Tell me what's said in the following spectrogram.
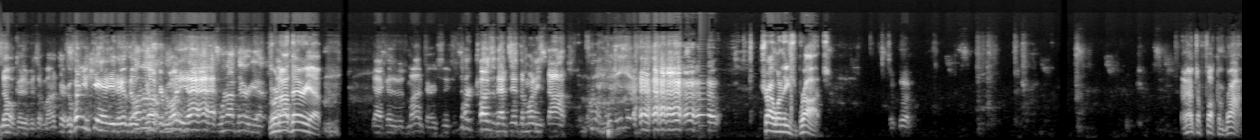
No, because if it's a monetary, well, you can't. They'll, they'll Oh, no, cut no, your no. money. Ah. We're not there yet. we're not there yet. Yeah, because if it's monetary, so it's our cousin. That's it. The money stops. Try one of these brats. Good. That's a fucking brat.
